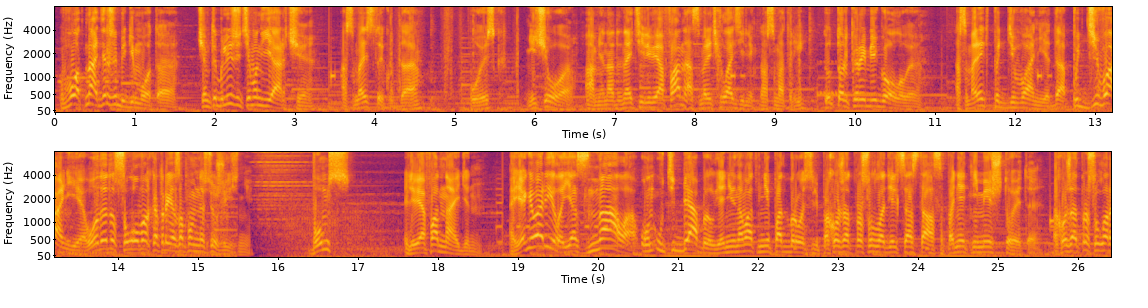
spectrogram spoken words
Вот, на, держи бегемота. Чем ты ближе, тем он ярче. Осмотреть стойку, да. Поиск. Ничего. А, мне надо найти Левиафана, осмотреть холодильник. Ну, осмотри. Тут только рыбьи головы. Осмотреть поддевание. Да, поддевание. Вот это слово, которое я запомню на всю жизнь. Бумс. Левиафан найден. А я говорила, я знала, он у тебя был, я не виноват, мне подбросили. Похоже, от прошлого владельца остался. Понять не имеешь, что это. Похоже, от прошлого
